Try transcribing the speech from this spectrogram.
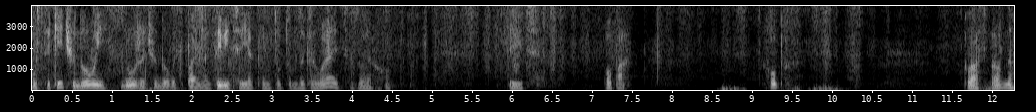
Ось такий чудовий, дуже чудовий спальник. Дивіться, як він тут, тут закривається зверху. Дивіться. Опа. Хоп. Клас, правда?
